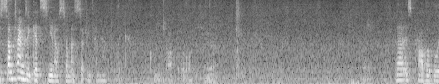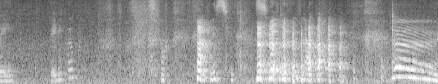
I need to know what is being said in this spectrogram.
Just sometimes it gets, you know, so messed up, you kind of have to like clean it off a little. Yeah. That is probably baby poop. So, used to- stay away from that.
